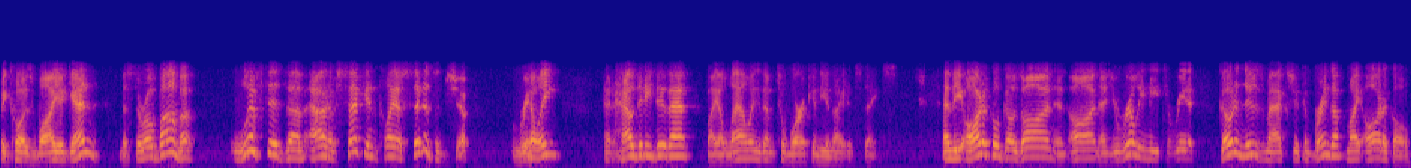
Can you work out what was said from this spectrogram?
Because why again? Mr. Obama lifted them out of second class citizenship. Really? And how did he do that? By allowing them to work in the United States. And the article goes on and on, and you really need to read it. Go to Newsmax. You can bring up my article,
